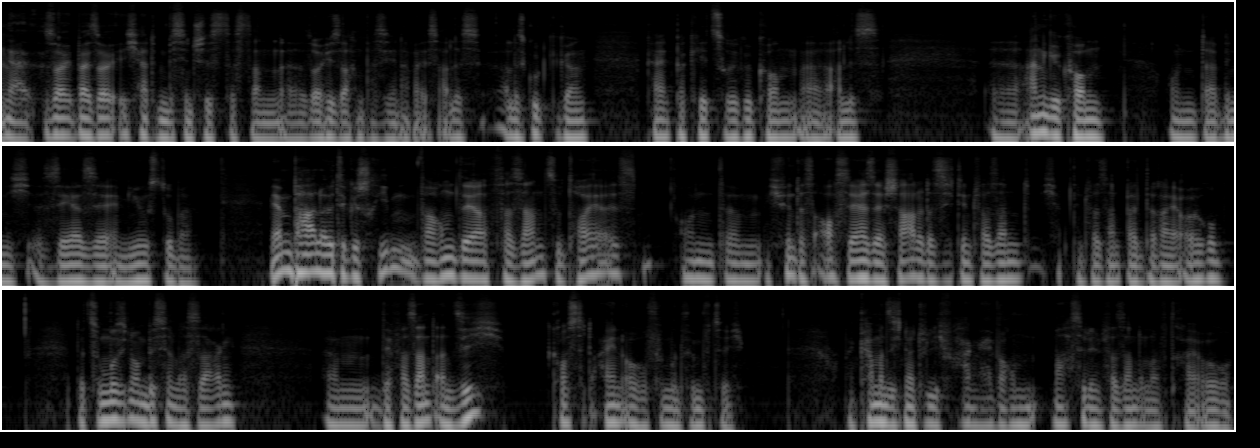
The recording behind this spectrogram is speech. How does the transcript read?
ja, so, bei so, ich hatte ein bisschen Schiss, dass dann äh, solche Sachen passieren, aber ist alles, alles gut gegangen. Kein Paket zurückgekommen, äh, alles äh, angekommen und da bin ich sehr, sehr amused drüber. Wir haben ein paar Leute geschrieben, warum der Versand zu teuer ist und ähm, ich finde das auch sehr, sehr schade, dass ich den Versand, ich habe den Versand bei 3 Euro. Dazu muss ich noch ein bisschen was sagen. Ähm, der Versand an sich kostet 1,55 Euro. Und dann kann man sich natürlich fragen, hey, warum machst du den Versand dann auf 3 Euro?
